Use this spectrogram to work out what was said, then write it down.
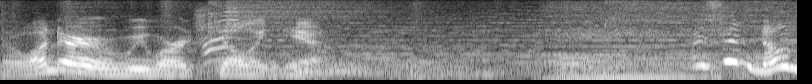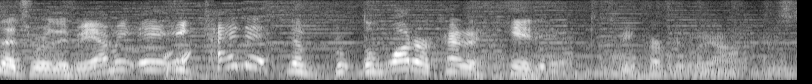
No wonder we weren't killing him. I should have known that's where they'd be. I mean, it, it kind of the the water kind of hid it, to be perfectly honest.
